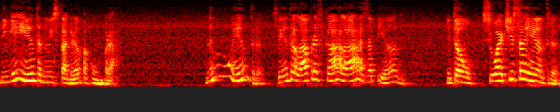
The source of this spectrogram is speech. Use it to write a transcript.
Ninguém entra no Instagram para comprar. Não, não entra. Você entra lá para ficar lá zapeando. Então, se o artista entra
